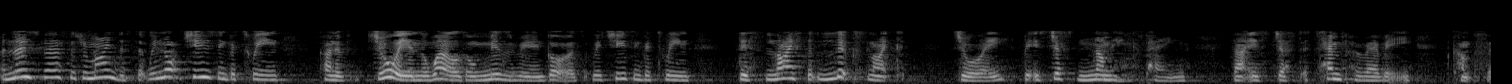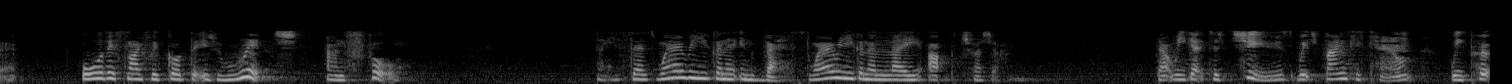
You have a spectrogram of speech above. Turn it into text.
And those verses remind us that we're not choosing between kind of joy in the world or misery in God. We're choosing between this life that looks like joy, but is just numbing pain, that is just a temporary comfort. Or this life with God that is rich and full. And he says, Where are you going to invest? Where are you going to lay up treasure? That we get to choose which bank account we put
